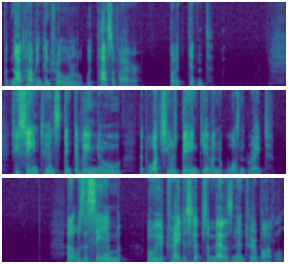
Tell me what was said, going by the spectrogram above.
but not having control would pacify her, but it didn't. She seemed to instinctively know that what she was being given wasn't right. And it was the same when we would try to slip some medicine into her bottle.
